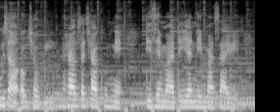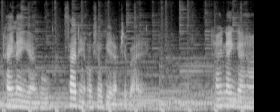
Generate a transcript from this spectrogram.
ဦးဆောင်အုပ်ချုပ်ပြီး2016ခုနှစ် ဒီဇင်ဘာ ၁ ရက်နေ့မှစ၍ထိုင်းနိုင်ငံကို စတင်အုပ်ချုပ်ခဲ့တာဖြစ်ပါတယ်။ထိုင်းနိုင်ငံဟာ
